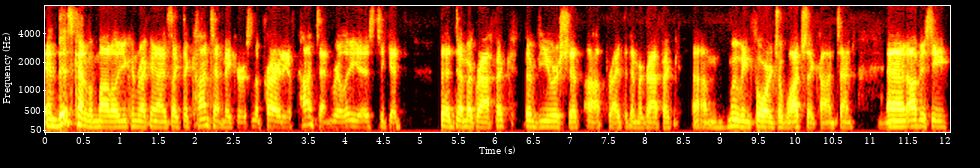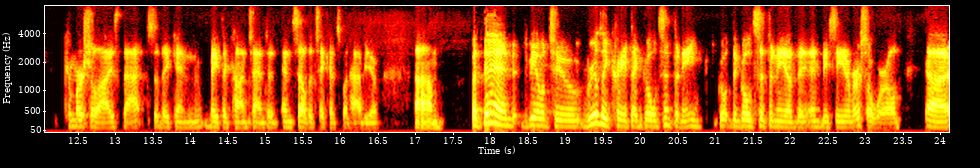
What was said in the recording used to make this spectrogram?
and this kind of a model, you can recognize like the content makers and the priority of content really is to get the demographic, the viewership up, right? The demographic um, moving forward to watch their content, mm-hmm. and obviously commercialize that so they can make the content and, and sell the tickets, what have you. Um, but then to be able to really create that gold symphony, the gold symphony of the NBC Universal world uh,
